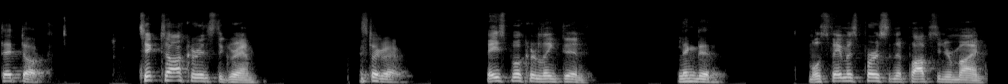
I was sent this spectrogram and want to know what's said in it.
TED talk. TikTok or Instagram? Instagram. Facebook or LinkedIn? LinkedIn. Most famous person that pops in your mind?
